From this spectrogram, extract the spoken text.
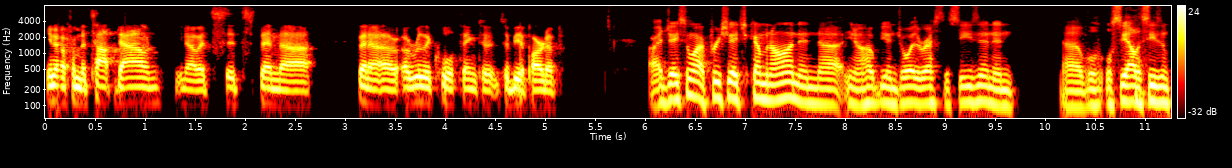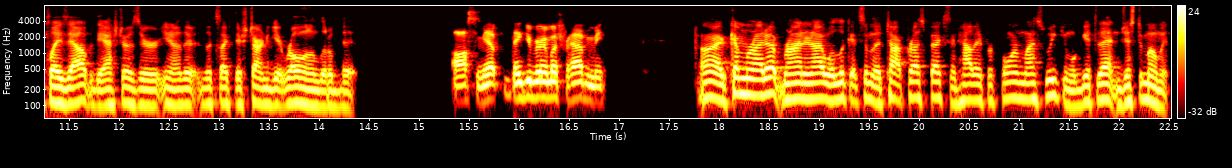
you know from the top down you know it's it's been uh been a, a really cool thing to to be a part of all right, Jason. Well, I appreciate you coming on, and uh, you know, I hope you enjoy the rest of the season. And uh, we'll we'll see how the season plays out. But the Astros are, you know, it looks like they're starting to get rolling a little bit. Awesome. Yep. Thank you very much for having me. All right, coming right up, Brian and I will look at some of the top prospects and how they performed last week, and we'll get to that in just a moment.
